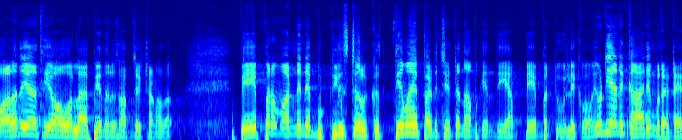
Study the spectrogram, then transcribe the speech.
വളരെയധികം ഓവർലാപ്പ് ചെയ്യുന്ന ഒരു സബ്ജക്റ്റാണത് പേപ്പർ വണ്ണിന്റെ ബുക്ക് ലിസ്റ്റുകൾ കൃത്യമായി പഠിച്ചിട്ട് നമുക്ക് എന്ത് ചെയ്യാം? പേപ്പർ ടൂവിലേക്ക് പോകാം. ഇവിടെ ഞാനൊരു കാര്യം പറയട്ടെ.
